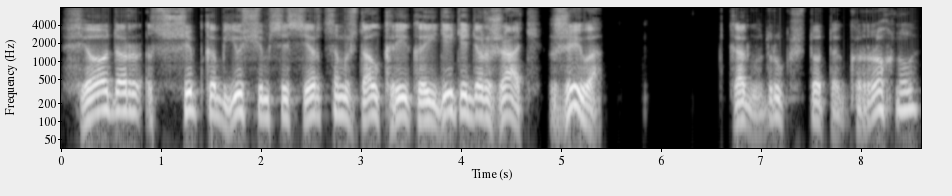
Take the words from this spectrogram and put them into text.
Федор с шибко бьющимся сердцем ждал крика «Идите держать! Живо!» Как вдруг что-то грохнуло,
